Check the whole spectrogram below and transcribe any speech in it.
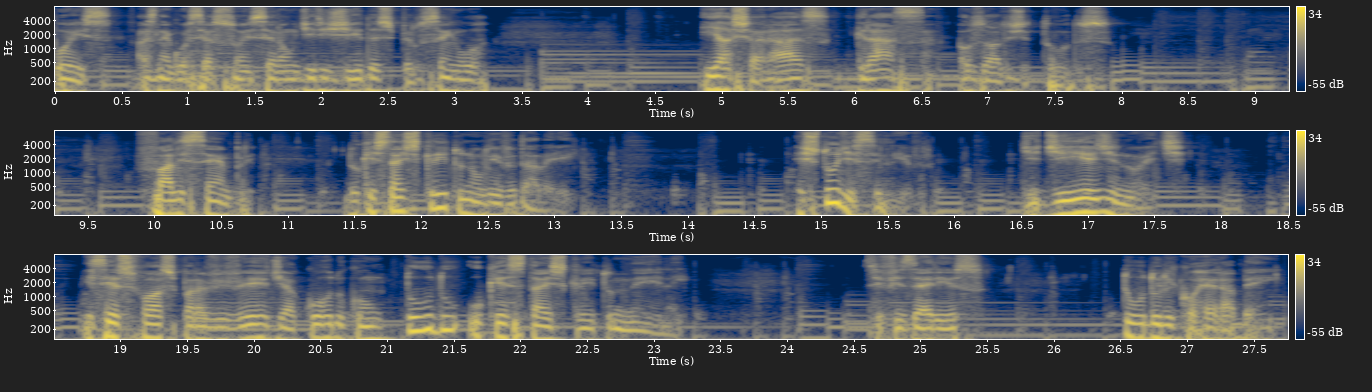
pois as negociações serão dirigidas pelo Senhor. E acharás graça aos olhos de todos. Fale sempre do que está escrito no livro da lei. Estude esse livro de dia e de noite, e se esforce para viver de acordo com tudo o que está escrito nele. Se fizer isso, tudo lhe correrá bem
